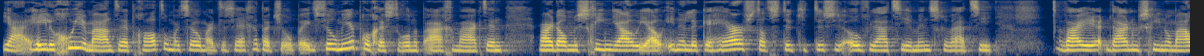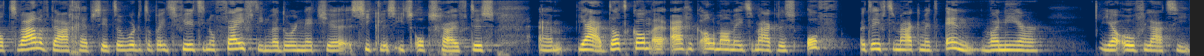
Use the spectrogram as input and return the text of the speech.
ja, hele goede maand hebt gehad, om het zo maar te zeggen, dat je opeens veel meer progesteron hebt aangemaakt. En waar dan misschien jouw jouw innerlijke herfst, dat stukje tussen ovulatie en menstruatie, waar je daar misschien normaal 12 dagen hebt zitten, wordt het opeens 14 of 15, waardoor net je cyclus iets opschuift. Dus um, ja, dat kan er eigenlijk allemaal mee te maken. Dus of het heeft te maken met en wanneer jouw ovulatie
